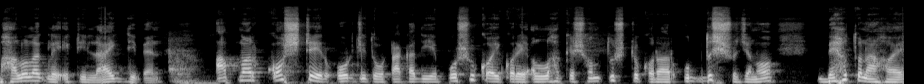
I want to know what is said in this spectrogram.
ভালো লাগলে একটি লাইক দিবেন। আপনার কষ্টের অর্জিত টাকা দিয়ে পশু ক্রয় করে আল্লাহকে সন্তুষ্ট করার উদ্দেশ্য যেন ব্যাহত না হয়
